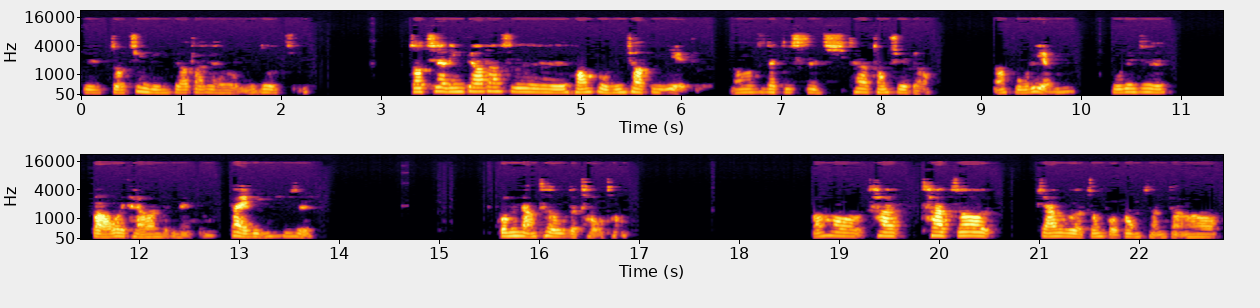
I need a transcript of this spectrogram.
就是走进林标大概有五六集。早期的林彪他是黄埔军校毕业的，然后是在第四期，他的同学有，然后胡练，胡练就是保卫台湾的那个，戴笠就是国民党特务的头头，然后他他之后加入了中国共产党，然后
